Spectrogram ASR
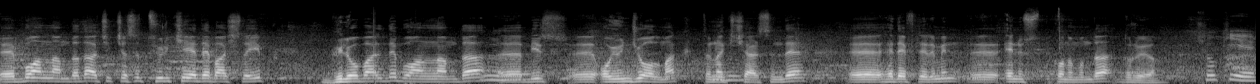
Ee, bu anlamda da açıkçası Türkiye'de başlayıp globalde bu anlamda e, bir e, oyuncu olmak tırnak içerisinde e, hedeflerimin e, en üst konumunda duruyor. Çok iyi.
